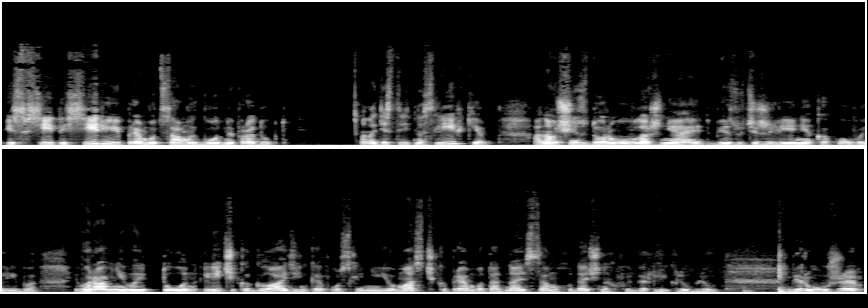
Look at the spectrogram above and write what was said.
Из всей этой серии прям вот самый годный продукт. Она действительно сливки, она очень здорово увлажняет, без утяжеления какого-либо. Выравнивает тон, личико гладенькое после нее. Масочка прям вот одна из самых удачных Фаберлик. Люблю. Беру уже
